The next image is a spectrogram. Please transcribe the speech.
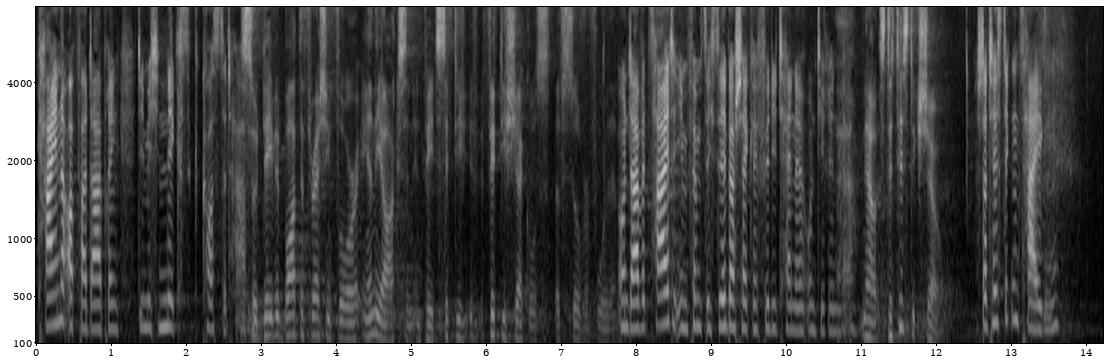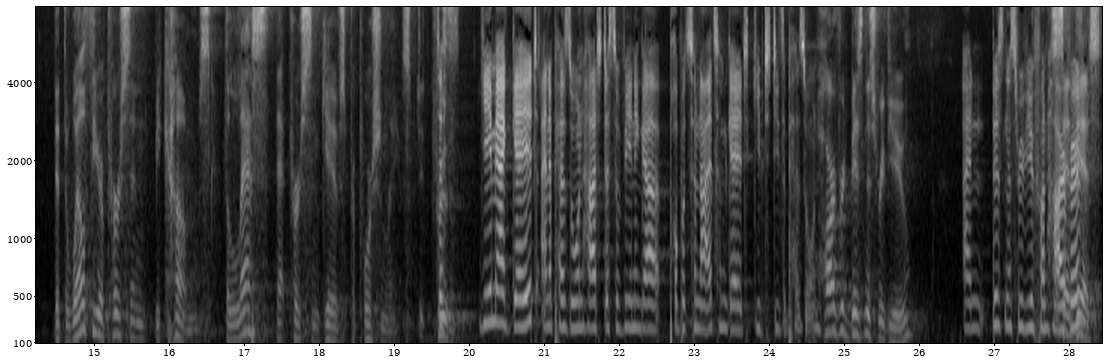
keine Opfer darbringen, die mich nichts gekostet haben. So David bought the threshing floor and the oxen and paid 50, 50 shekels of silver for them. Und David zahlte ihm 50 Silberscheckel für die Tenne und die Rinder. Now, statistics show Statistiken zeigen, that the wealthier a person becomes, the less that person gives proportionally. It's proven. je mehr Geld eine Person hat, desto weniger proportional zum Geld gibt diese Person. Harvard Business Review Ein Business Review von said Harvard this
